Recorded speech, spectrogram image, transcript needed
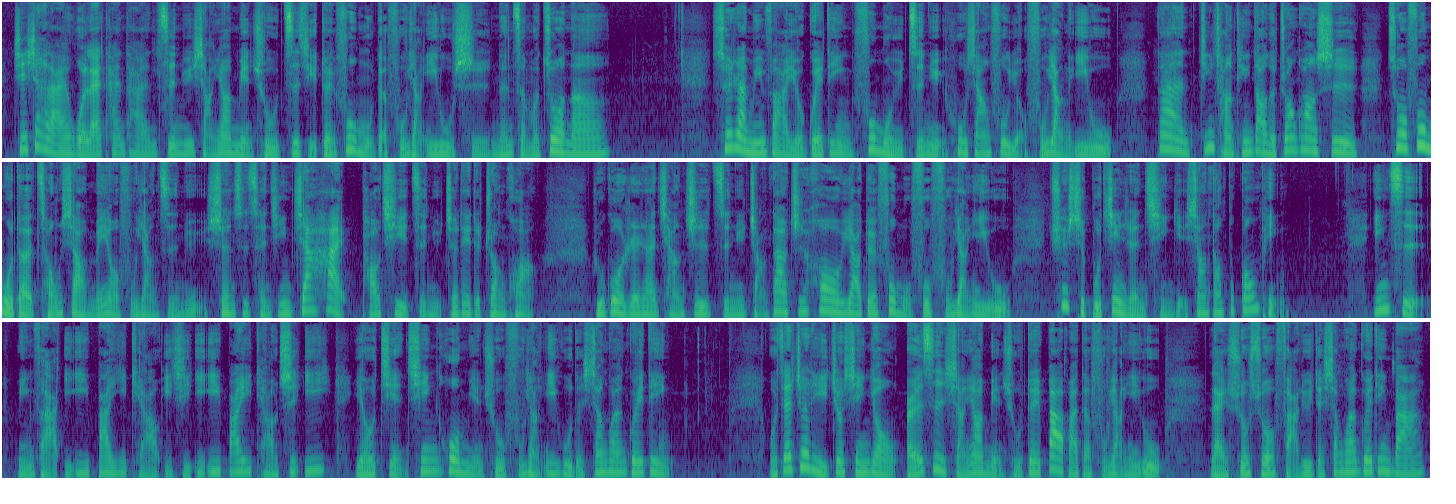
接下来，我来谈谈子女想要免除自己对父母的抚养义务时，能怎么做呢？虽然民法有规定，父母与子女互相负有抚养的义务，但经常听到的状况是，做父母的从小没有抚养子女，甚至曾经加害、抛弃子女这类的状况。如果仍然强制子女长大之后要对父母负抚养义务，确实不近人情，也相当不公平。因此，民法一一八一条以及一一八一条之一有减轻或免除抚养义务的相关规定。我在这里就先用儿子想要免除对爸爸的抚养义务来说说法律的相关规定吧。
